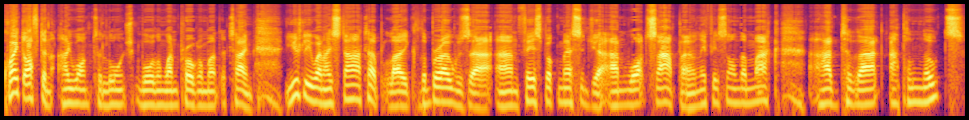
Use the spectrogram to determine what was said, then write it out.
Quite often I want to launch more than one program at a time. Usually when I start up like the browser and Facebook Messenger and WhatsApp and if it's on the Mac, add to that Apple Notes.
